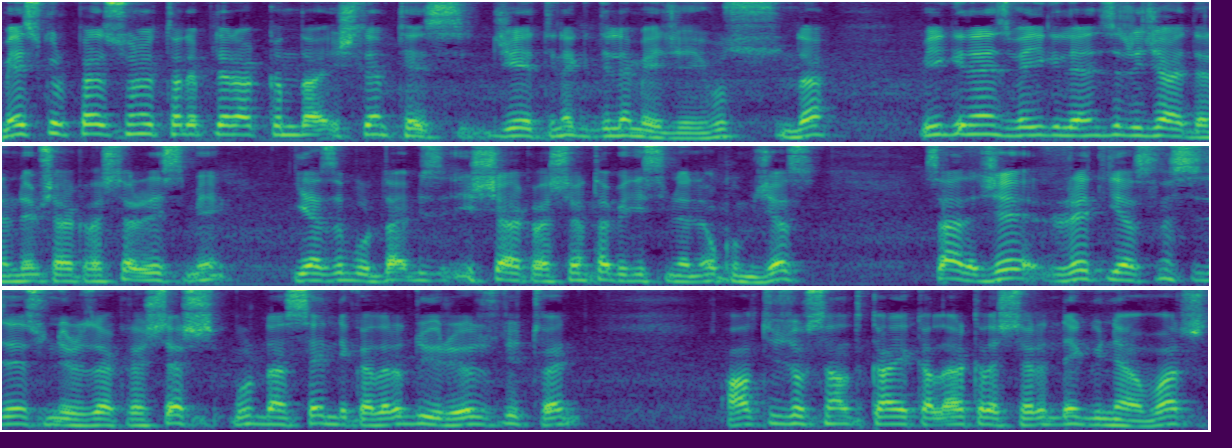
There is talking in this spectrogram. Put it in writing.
mezkur personel talepleri hakkında işlem tesis cihetine gidilemeyeceği hususunda bilgileriniz ve ilgilerinizi rica ederim demiş arkadaşlar. Resmi yazı burada. Biz işçi arkadaşların tabii ki isimlerini okumayacağız. Sadece red yazısını sizlere sunuyoruz arkadaşlar. Buradan sendikalara duyuruyoruz. Lütfen 696 KYK'lı arkadaşların ne günahı var?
